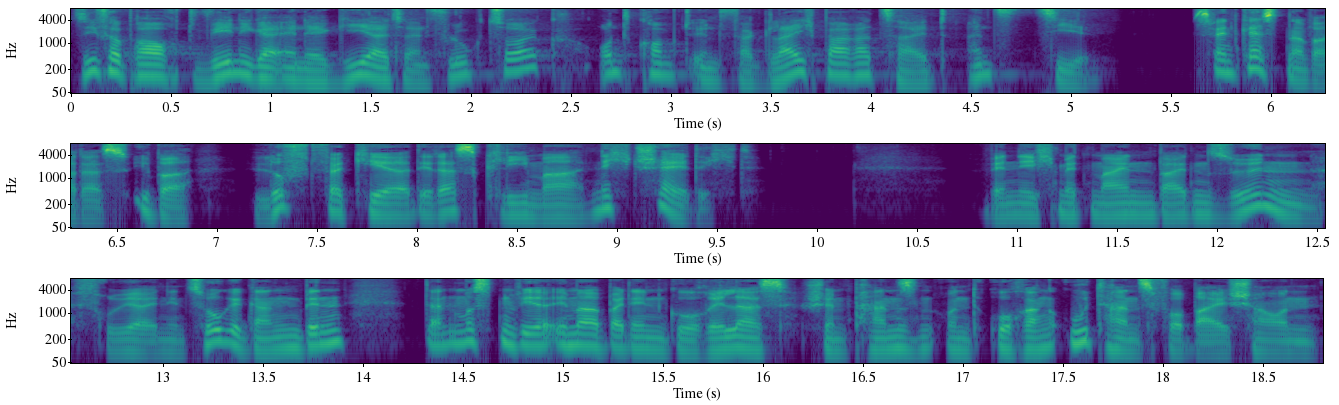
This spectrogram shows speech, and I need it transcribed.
Sie verbraucht weniger Energie als ein Flugzeug und kommt in vergleichbarer Zeit ans Ziel. Sven Kästner war das über Luftverkehr, der das Klima nicht schädigt. Wenn ich mit meinen beiden Söhnen früher in den Zoo gegangen bin, dann mussten wir immer bei den Gorillas, Schimpansen und Orang-Utans vorbeischauen.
